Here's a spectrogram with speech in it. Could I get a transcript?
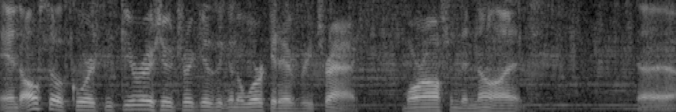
And also, of course, this gear ratio trick isn't going to work at every track. More often than not, uh,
